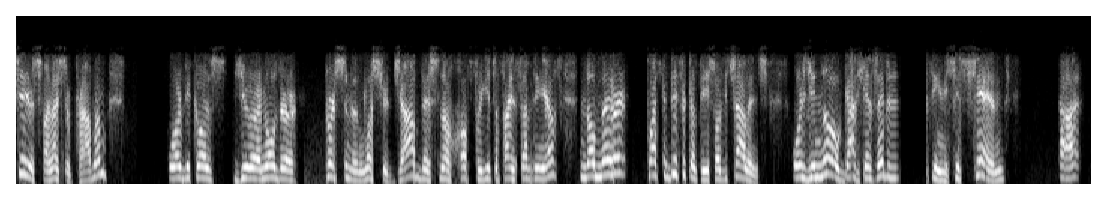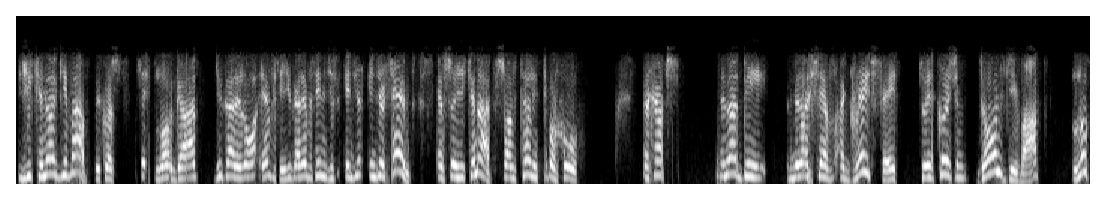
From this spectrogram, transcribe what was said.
serious financial problem, or because you're an older person and lost your job, there's no hope for you to find something else, no matter what the difficulties or the challenge, or you know God has everything in His hand, uh, you cannot give up because, Lord God, you got it all, everything. You got everything in your in your hand, and so you cannot. So I'm telling people who perhaps may not be may not have a great faith to encourage them, don't give up. Look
